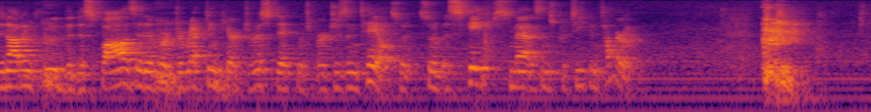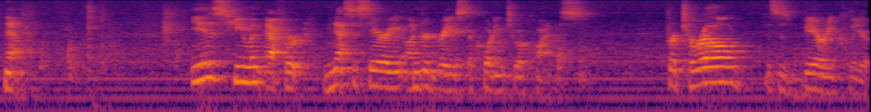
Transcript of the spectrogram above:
do not include the dispositive or directing characteristic which virtues entail. So it sort of escapes Mattison's critique entirely. now, is human effort necessary under grace according to Aquinas? For Torrell, this is very clear.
